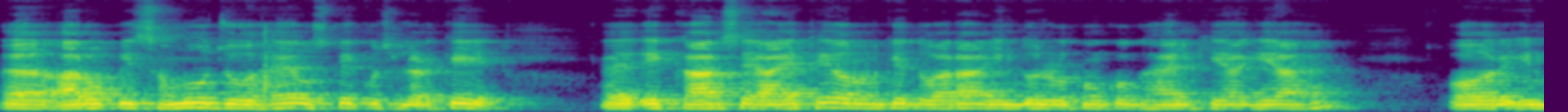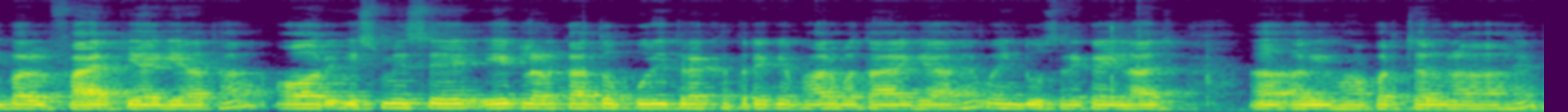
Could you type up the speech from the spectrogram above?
आरोपी समूह जो है, उसके कुछ लड़के एक कार से आए थे और उनके द्वारा इन दो लड़कों को घायल किया गया है और इन पर फायर किया गया था। और इसमें से एक लड़का तो पूरी तरह खतरे के बाहर बताया गया है, वहीं दूसरे का इलाज अभी वहाँ पर चल रहा है।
